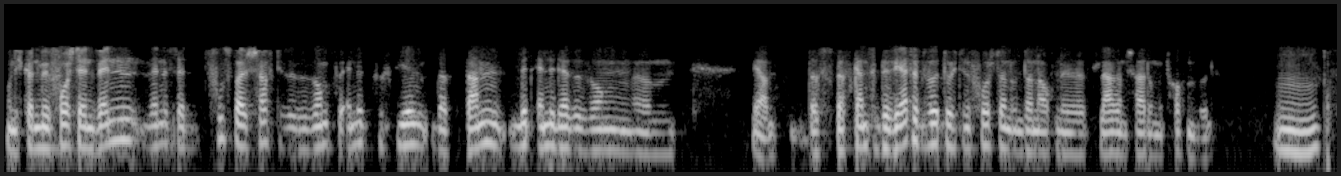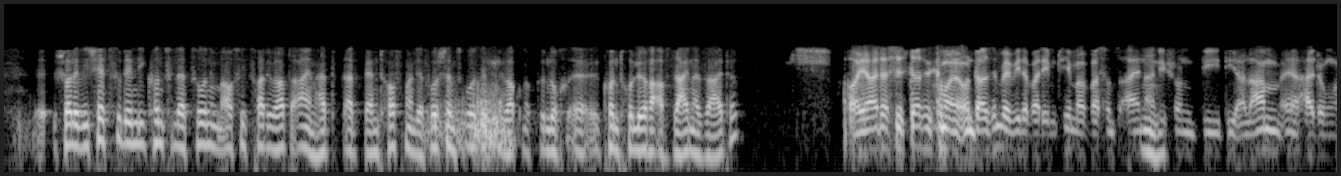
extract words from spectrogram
Und ich könnte mir vorstellen, wenn, wenn es der Fußball schafft, diese Saison zu Ende zu spielen, dass dann mit Ende der Saison ähm, ja, dass das Ganze bewertet wird durch den Vorstand und dann auch eine klare Entscheidung getroffen wird. Mhm. Scholle, wie schätzt du denn die Konstellation im Aufsichtsrat überhaupt ein? Hat, hat Bernd Hoffmann, der Vorstandsvorsitzende, überhaupt noch genug äh, Kontrolleure auf seiner Seite? Oh ja, das ist, das ist, guck mal, und da sind wir wieder bei dem Thema, was uns allen mhm. eigentlich schon die, die Alarmhaltung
